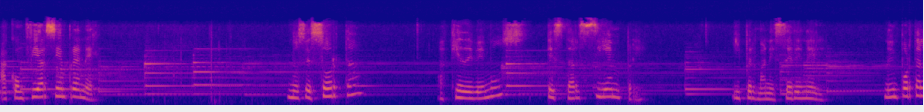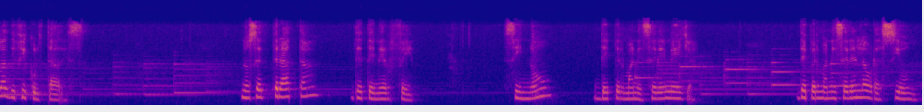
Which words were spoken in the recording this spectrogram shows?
a confiar siempre en Él nos exhorta a que debemos estar siempre y permanecer en Él, no importa las dificultades. No se trata de tener fe, sino de permanecer en ella, de permanecer en la oración,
